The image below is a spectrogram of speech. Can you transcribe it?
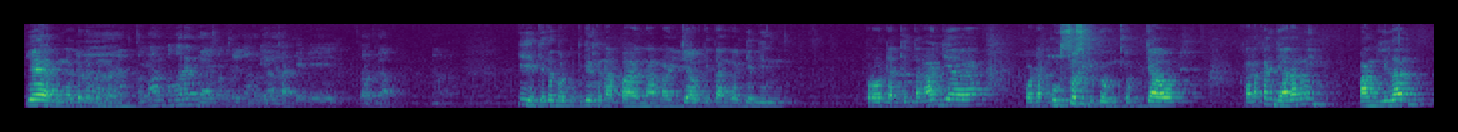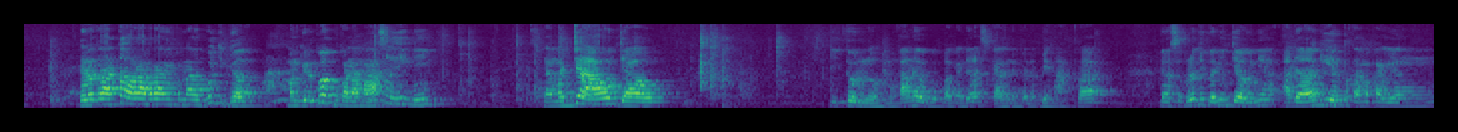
ya benar benar benar. Nah, Kemarin-kemarin nggak sampai kalau Dia akan jadi produk. Nah, Iya kita berpikir kenapa nama jauh kita nggak jadiin produk kita aja produk khusus gitu untuk jauh karena kan jarang nih panggilan. Dan rata-rata orang-orang yang kenal gue juga manggil gue bukan nama asli ini. Nama jauh jauh. Itu loh makanya gue panggil adalah sekalian daripada biar akrab. Dan sebelum juga nih jauh ini ada lagi yang pertama kali yang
